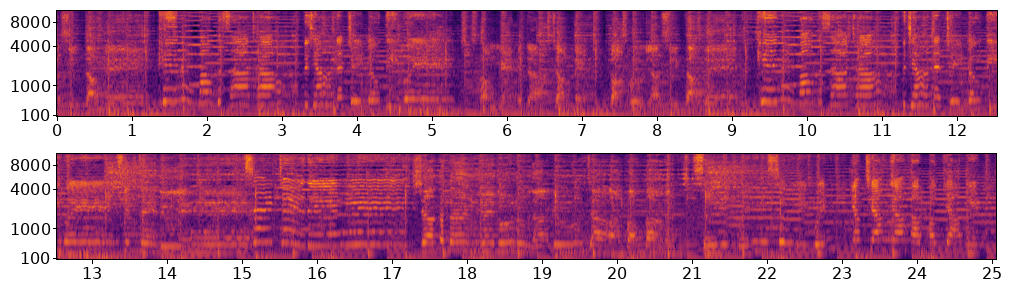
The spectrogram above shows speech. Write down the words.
ပေါင်းလို့ရဆူတောင်းမယ်ခင်နဲ့မောင်ကစားထားတရားနဲ့တွေ့ကုန်ဒီွယ်ပေါင်းမေမြေတားအကြောင်းနဲ့ပေါင်းလို့ရဆူတောင်းမယ်ခင်နဲ့မောင်ကစားထားတရားနဲ့တွေ့ကုန်ဒီွယ်ချစ်တဲ့လူရဲ့စိတ်တဲ့သူရဲ့ရှာတဲ့ပန်းရွယ်ကိုလို့သာယူကြအောင်ပေါင်းပါမယ်ဆိုရင်ဝေးဆိုရင်ဝေးယောက်ျားများဟာဖောက်ကြမယ်တ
